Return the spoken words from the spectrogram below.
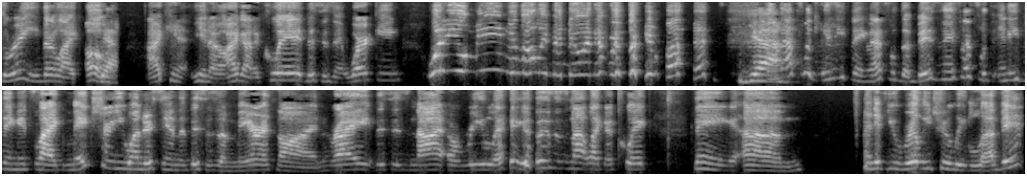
three, they're like, oh, yeah. I can't, you know, I got to quit. This isn't working. What do you mean you've only been doing it for three months? Yeah. And that's with anything. That's with the business. That's with anything. It's like, make sure you understand that this is a marathon, right? This is not a relay. this is not like a quick thing. Um, and if you really truly love it,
